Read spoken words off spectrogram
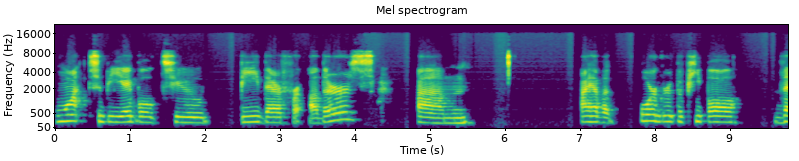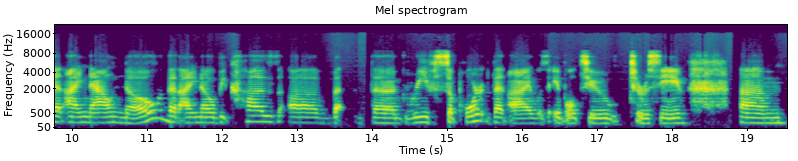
want to be able to be there for others. Um, I have a core group of people that I now know that I know because of the grief support that I was able to to receive. Um,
